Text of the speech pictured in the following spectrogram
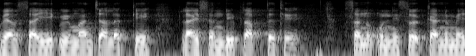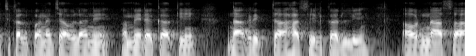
व्यावसायिक विमान चालक के लाइसेंस भी प्राप्त थे। सन उन्नीस सौ इक्यानवे में कल्पना चावला ने अमेरिका की नागरिकता हासिल कर ली और नासा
